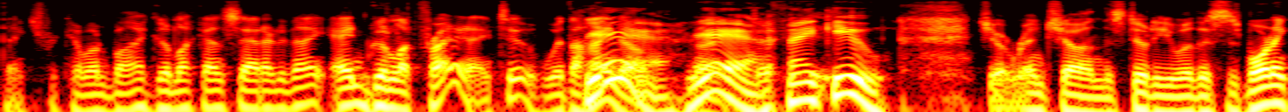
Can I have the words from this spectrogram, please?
thanks for coming by. Good luck on Saturday night and good luck Friday night too with the high yeah, note. Yeah, right. thank you. Joe Renshaw in the studio with us this morning.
